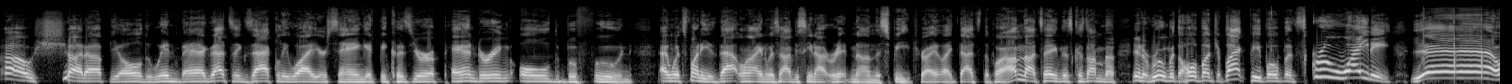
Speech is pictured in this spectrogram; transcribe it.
Oh, shut up, you old windbag. That's exactly why you're saying it, because you're a pandering old buffoon. And what's funny is that line was obviously not written on the speech, right? Like, that's the part. I'm not saying this because I'm uh, in a room with a whole bunch of black people, but screw Whitey. Yeah,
